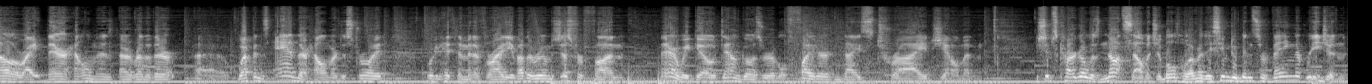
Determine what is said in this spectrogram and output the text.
Oh, right, their helm has, or rather their uh, weapons and their helm are destroyed. We're to hit them in a variety of other rooms just for fun. There we go, down goes a rebel fighter. Nice try, gentlemen. The ship's cargo was not salvageable, however they seem to have been surveying the region.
